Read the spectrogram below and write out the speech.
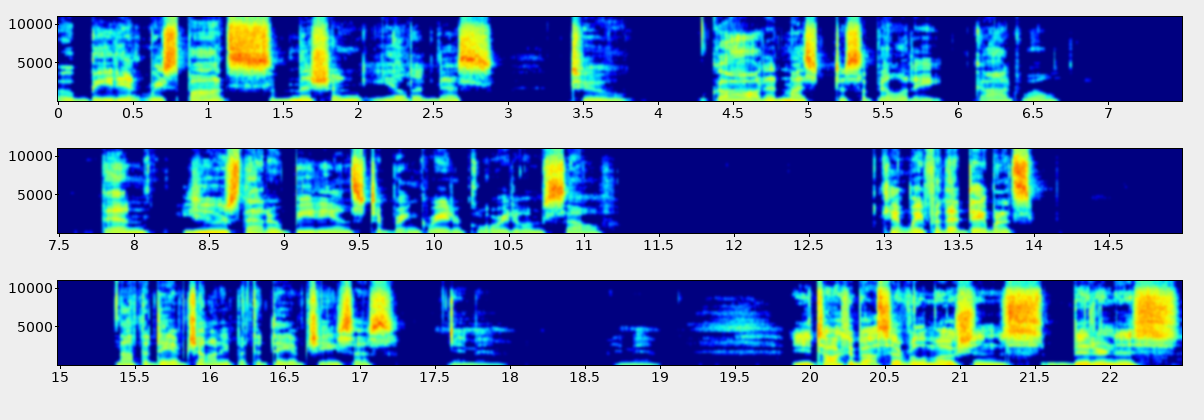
obedient response, submission, yieldedness to God and my disability, God will then use that obedience to bring greater glory to Himself. Can't wait for that day when it's not the day of Joni, but the day of Jesus. Amen. Amen. You talked about several emotions bitterness,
